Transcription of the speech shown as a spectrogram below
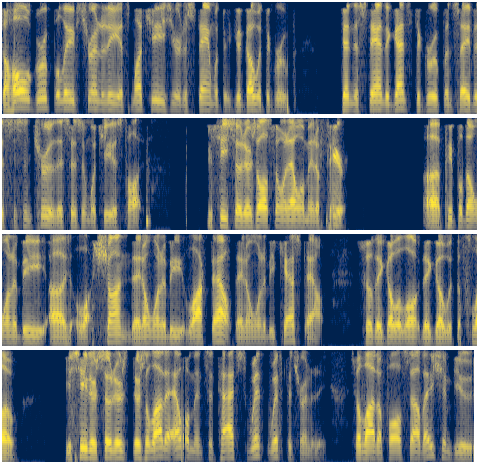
The whole group believes Trinity. It's much easier to stand with the, to go with the group. Than to stand against the group and say this isn't true. This isn't what Jesus taught. You see, so there's also an element of fear. Uh, people don't want to be uh, shunned. They don't want to be locked out. They don't want to be cast out. So they go along. They go with the flow. You see, there's so there's there's a lot of elements attached with with the Trinity. It's a lot of false salvation views.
